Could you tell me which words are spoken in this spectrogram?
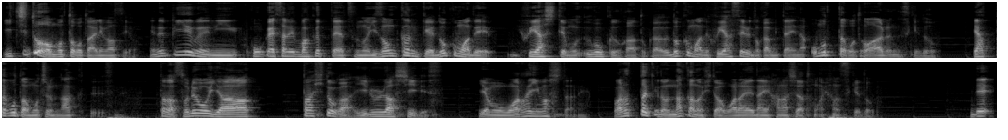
一度は思ったことありますよ。NPM に公開されまくったやつの依存関係どこまで増やしても動くのかとか、どこまで増やせるのかみたいな思ったことはあるんですけど、やったことはもちろんなくてですね。ただそれをやった人がいるらしいです。いやもう笑いましたね。笑ったけど中の人は笑えない話だと思いますけど。で、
